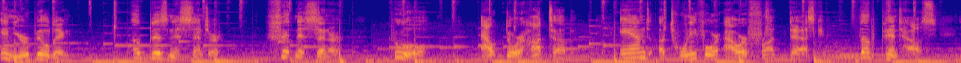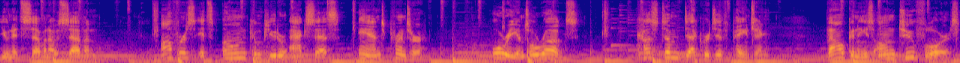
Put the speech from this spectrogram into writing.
in your building, a business center, fitness center, pool, outdoor hot tub, and a 24 hour front desk. The Penthouse, Unit 707, offers its own computer access and printer, oriental rugs, custom decorative painting, balconies on two floors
